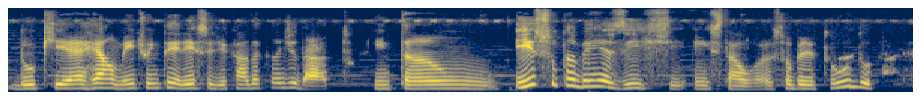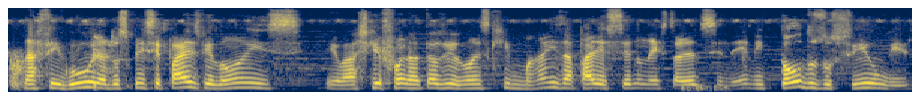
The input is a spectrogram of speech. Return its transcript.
do que é realmente o interesse de cada candidato. Então, isso também existe em Star Wars, sobretudo na figura dos principais vilões eu acho que foram até os vilões que mais apareceram na história do cinema, em todos os filmes,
